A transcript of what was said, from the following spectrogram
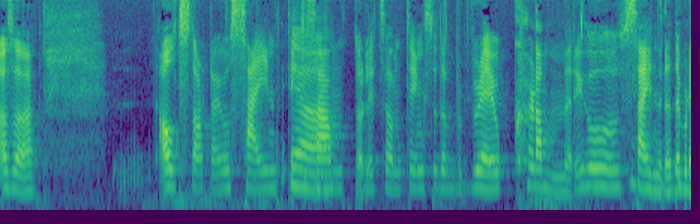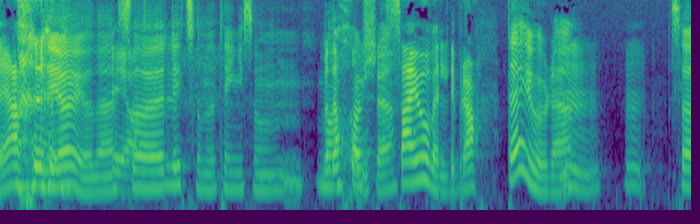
altså Alt starta jo seint, ikke Ja. sant, og litt sånne ting, så det ble jo klammere jo seinere det ble. Det gjør jo det. Ja. Så litt sånne ting som man Men det holdt kanskje seg jo veldig bra. Det gjorde det. Mm. Mm. Så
